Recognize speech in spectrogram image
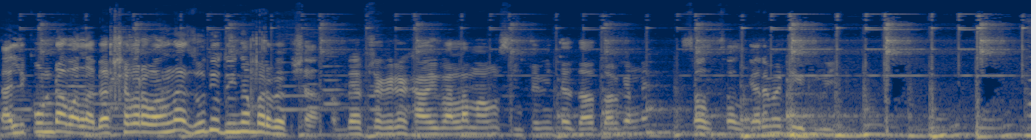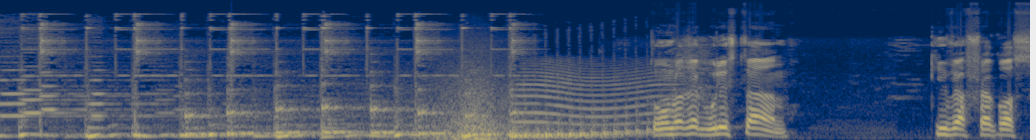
তাহলে কোনটা ভালো ব্যবসা করা ভালো না? যদিও দুই নম্বর ব্যবসা। ব্যবসা করে খাওয়াই পারলাম মামু চিন্তা মিন্তা দেওয়ার দরকার নেই। চল চল গ্যারামেন্ট দিবি তোমরা যে গুলিস্তান কি ব্যবসা করছ?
